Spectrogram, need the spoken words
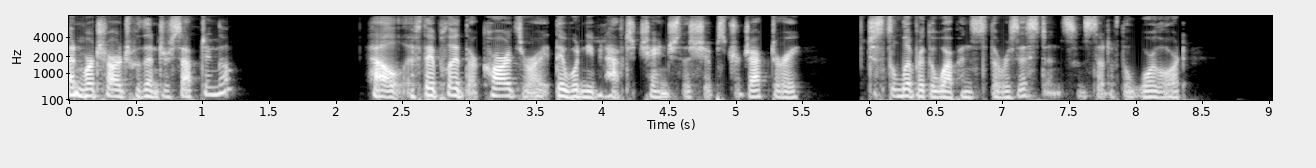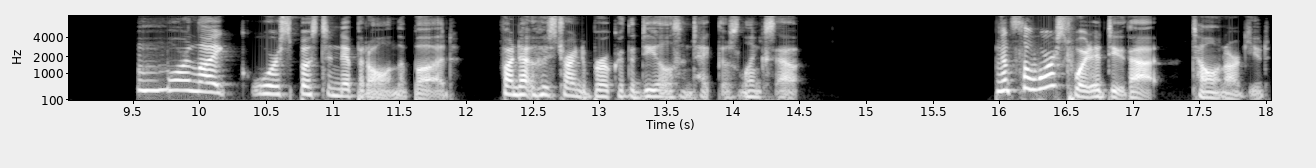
And we're charged with intercepting them? Hell, if they played their cards right, they wouldn't even have to change the ship's trajectory. Just deliver the weapons to the Resistance instead of the Warlord. More like we're supposed to nip it all in the bud, find out who's trying to broker the deals and take those links out. That's the worst way to do that, Talon argued.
